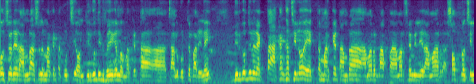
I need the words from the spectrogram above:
বছরের আমরা আসলে মার্কেটটা করছি দীর্ঘদিন হয়ে গেল, মার্কেটটা চালু করতে পারি নাই। দীর্ঘদিনের একটা আকাঙ্ক্ষা ছিল একটা মার্কেট আমরা, আমার বাবা আমার ফ্যামিলির, আমার স্বপ্ন ছিল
